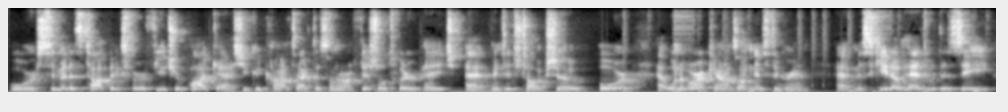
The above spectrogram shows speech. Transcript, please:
or submit us topics for a future podcast, you could contact us on our official Twitter page at Vintage Talk Show or at one of our accounts on Instagram at Mosquito Heads with a Z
